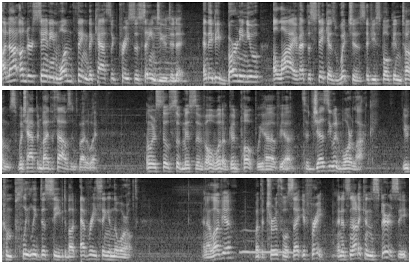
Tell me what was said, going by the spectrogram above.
uh, not understanding one thing the Catholic priest is saying to you today. And they'd be burning you alive at the stake as witches if you spoke in tongues, which happened by the thousands, by the way. And we're still submissive. Oh, what a good pope we have. Yeah. It's a Jesuit warlock. You're completely deceived about everything in the world. And I love you, but the truth will set you free. And it's not a conspiracy,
